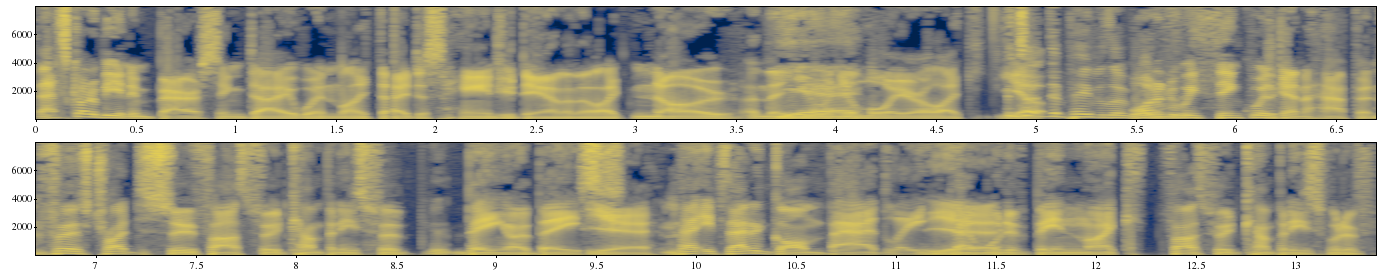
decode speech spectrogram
That's got to be an embarrassing day when like they just hand you down and they're like, no, and then you and your lawyer are like, yeah. like the people that what did we think was going to happen? First tried to sue fast food companies for being obese. Yeah. If that had gone badly, Yeah. that would have been like fast food companies would have.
